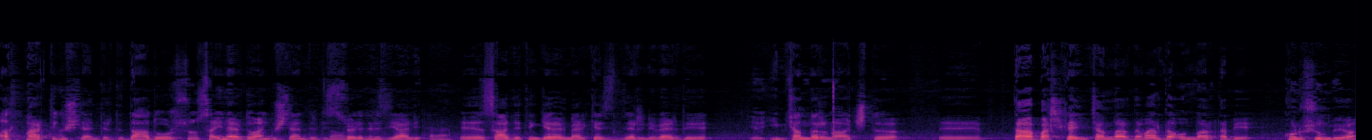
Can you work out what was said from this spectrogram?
AK Parti güçlendirdi. Daha doğrusu Sayın Erdoğan güçlendirdi. Siz söylediniz yani e, Saadet'in genel merkezlerini verdi, e, imkanlarını açtı. E, daha başka imkanlar da var da onlar tabii konuşulmuyor.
